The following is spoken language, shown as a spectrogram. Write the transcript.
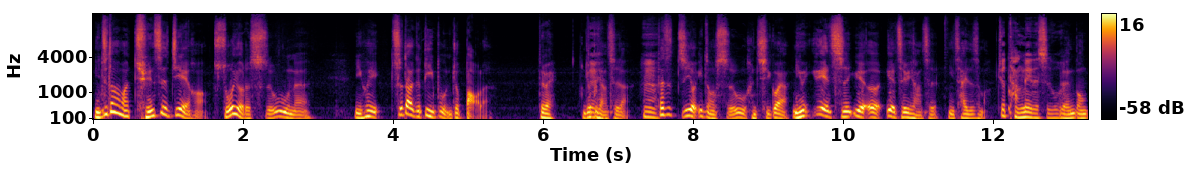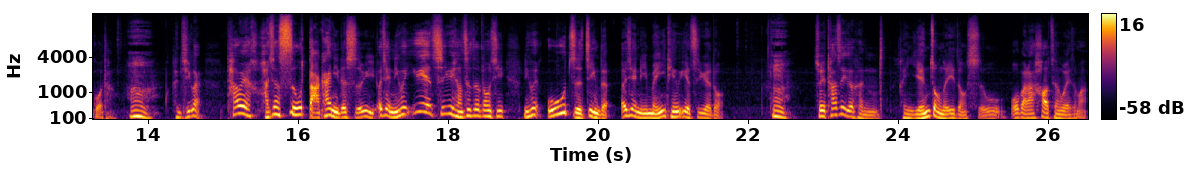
你知道吗？全世界哈所有的食物呢。你会吃到一个地步，你就饱了，对不对？你就不想吃了。嗯。但是只有一种食物很奇怪啊，你会越吃越饿，越吃越想吃。你猜是什么？就糖类的食物。人工果糖。嗯。很奇怪，它会好像似乎打开你的食欲，而且你会越吃越想吃这个东西，你会无止境的，而且你每一天越吃越多。嗯。所以它是一个很很严重的一种食物，我把它号称为什么？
